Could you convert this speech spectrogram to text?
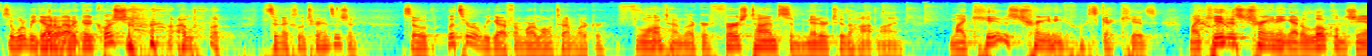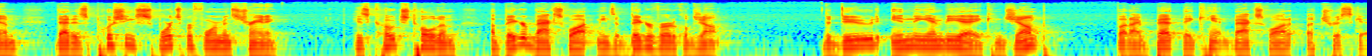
So what do we got? What on about a good question? I love, it's an excellent transition. So let's hear what we got from our longtime lurker. Long time lurker, first time submitter to the hotline. My kid is training. Oh, he's got kids. My kid is training at a local gym that is pushing sports performance training. His coach told him a bigger back squat means a bigger vertical jump. The dude in the NBA can jump, but I bet they can't back squat a Triscuit.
